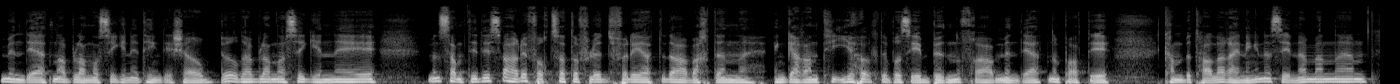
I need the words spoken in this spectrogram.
Myndighetene har blanda seg inn i ting de ikke burde ha blanda seg inn i. Men samtidig så har de fortsatt å flydd fordi at det har vært en, en garanti, holdt jeg på å si, bunn fra myndighetene på at de kan betale regningene sine. Men eh,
